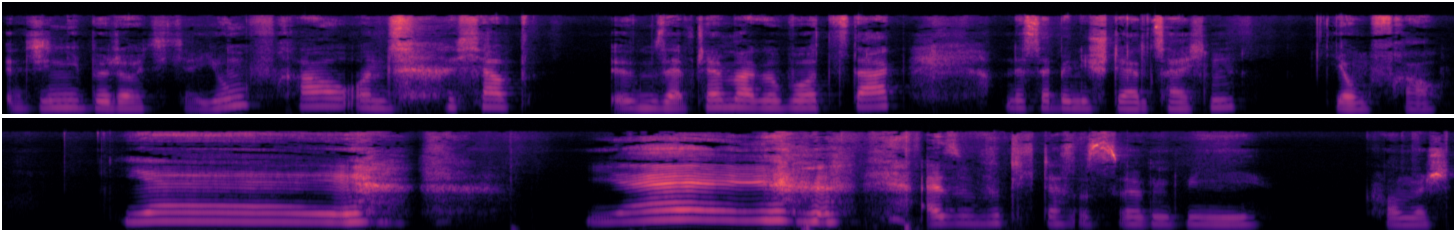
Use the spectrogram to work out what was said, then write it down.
Ginny bedeutet ja Jungfrau und ich habe im September Geburtstag und deshalb bin ich Sternzeichen Jungfrau. Yay! Yay! Also wirklich, das ist irgendwie komisch.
